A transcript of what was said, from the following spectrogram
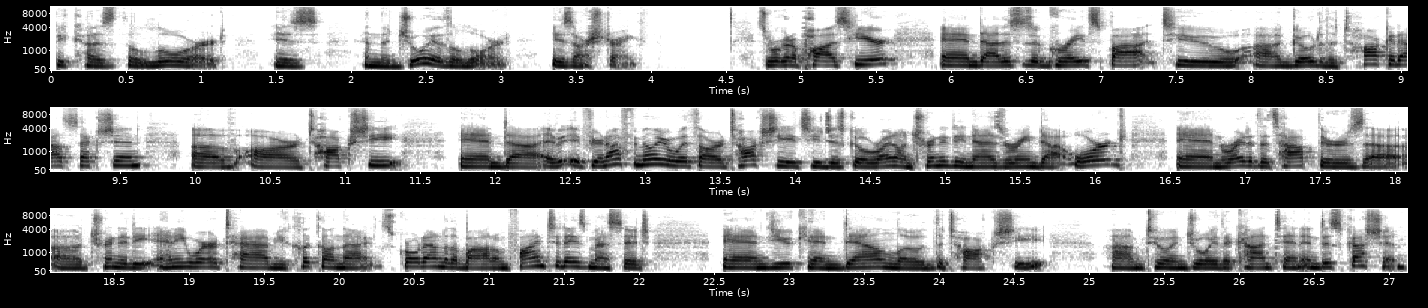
because the Lord is, and the joy of the Lord is our strength. So we're going to pause here, and uh, this is a great spot to uh, go to the Talk It Out section of our talk sheet. And uh, if, if, you're not familiar with our talk sheets, you just go right on trinitynazarene.org, and right at the top there's a, a Trinity Anywhere tab. You click on that, scroll down to the bottom, find today's message, and you can download the talk sheet um, to enjoy the content and discussion.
